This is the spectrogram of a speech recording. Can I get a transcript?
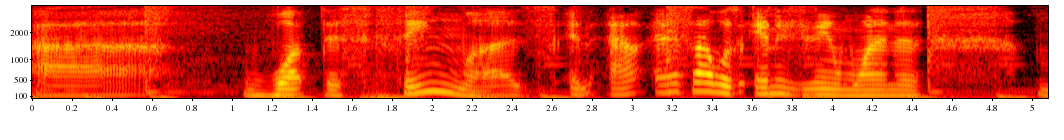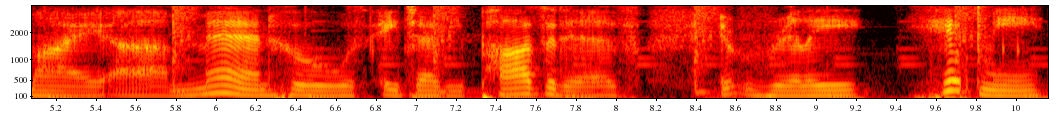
uh, what this thing was. And as I was interviewing one of the, my uh, men who was HIV positive, it really hit me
